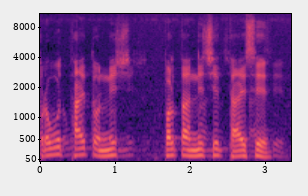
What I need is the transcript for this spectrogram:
પ્રવૃત્ત થાય તો નિષ્ફળતા નિશ્ચિત થાય છે.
